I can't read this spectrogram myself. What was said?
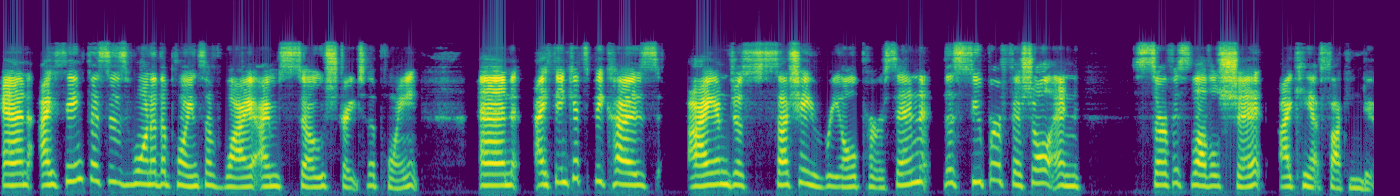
And I think this is one of the points of why I'm so straight to the point. And I think it's because I am just such a real person. The superficial and surface level shit, I can't fucking do.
